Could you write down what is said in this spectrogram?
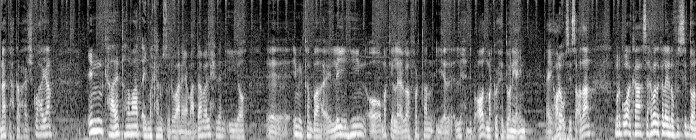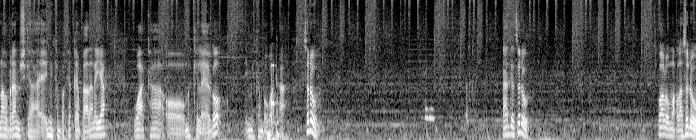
united xataa waxay isku hayaan in kaalinta labaad ay markaan u soo dhawaanayaan maadaama lixdan iyo iminkanba ay leeyihiin oo markii la eego afartan iyo lix dhibcood marka waxay doonayaan in ay hore u sii socdaan. Marka waa kaa saaxiibada kale aynu fursi doonaa oo barnaamijka iminkanba ka qayb qaadanaya. Waa kaa oo markii la eego iminkanba waa kaa soo dhow aad soo dhow waa lagu maqlaa soo dhow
